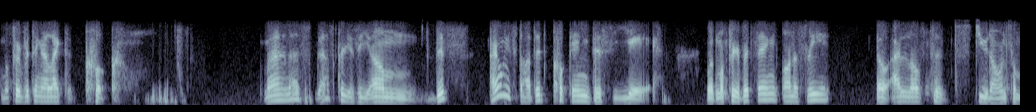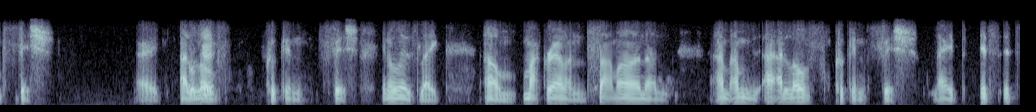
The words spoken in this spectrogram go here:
My favorite thing I like to cook. Man, that's that's crazy. Um, this I only started cooking this year, but my favorite thing, honestly, oh, I love to stew down some fish. I I Okay. love cooking fish. You know, it's like um mackerel and salmon, and I'm I'm I, I love cooking fish. Like It's it's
